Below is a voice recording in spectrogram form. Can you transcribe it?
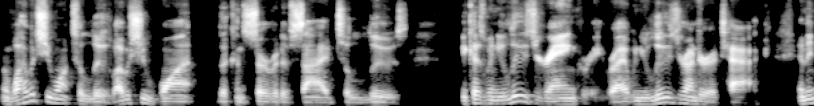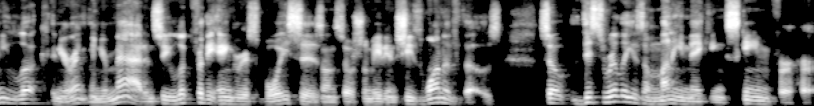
And why would she want to lose? Why would she want the conservative side to lose? Because when you lose, you're angry, right? When you lose, you're under attack. And then you look and you're and you're mad. And so you look for the angriest voices on social media, and she's one of those. So this really is a money-making scheme for her.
